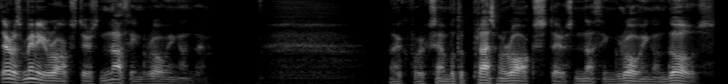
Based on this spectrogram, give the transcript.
there's many rocks there's nothing growing on them like for example the plasma rocks there's nothing growing on those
